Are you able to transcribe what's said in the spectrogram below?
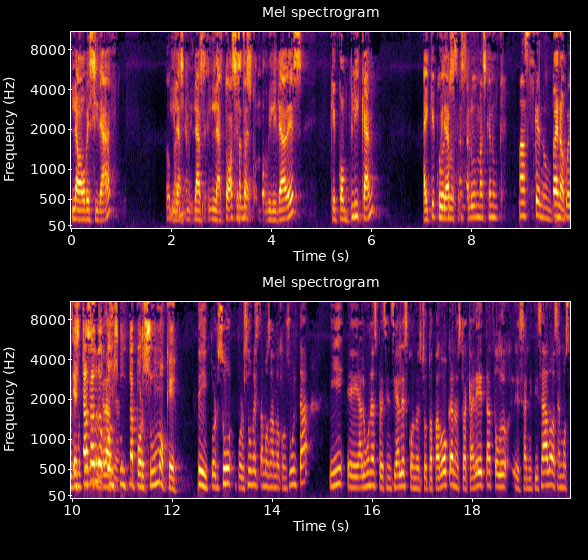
la obesidad y las, las, todas estas comorbilidades que complican, hay que cuidar la salud más que nunca. Más que nunca. Bueno, pues ¿estás dando consulta por Zoom o qué? Sí, por Zoom, por Zoom estamos dando consulta y eh, algunas presenciales con nuestro tapaboca, nuestra careta, todo sanitizado. Hacemos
